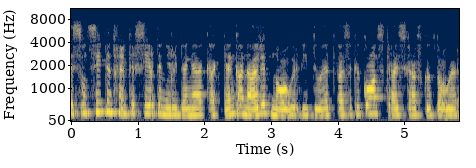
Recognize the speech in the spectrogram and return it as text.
is ontsettend geïnteresseerd in hierdie dinge. Ek ek dink aanhoudend na oor die dood. As ek 'n kans kry, skryf ek ook daaroor.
